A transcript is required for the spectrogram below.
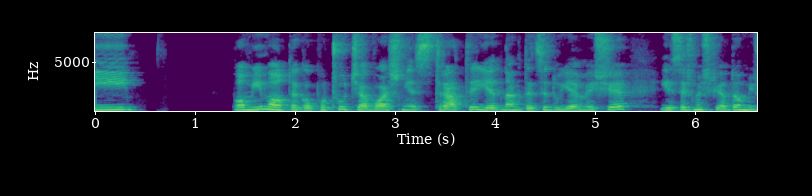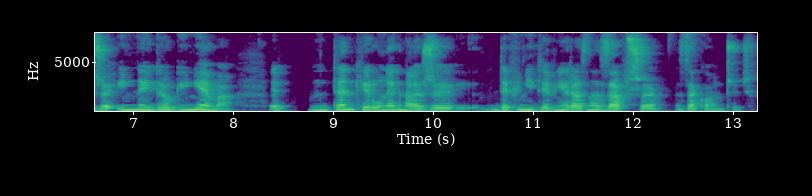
I pomimo tego poczucia właśnie straty, jednak decydujemy się, jesteśmy świadomi, że innej drogi nie ma. E, Ten kierunek należy definitywnie raz na zawsze zakończyć.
